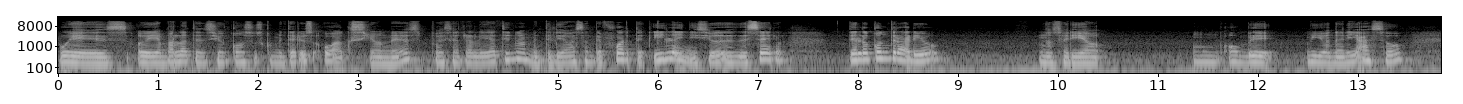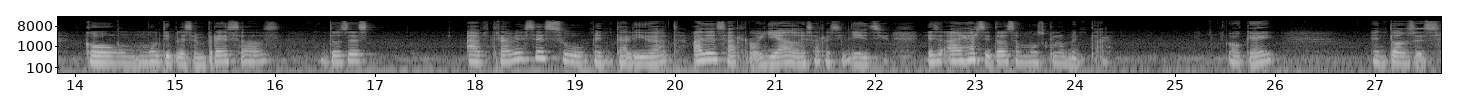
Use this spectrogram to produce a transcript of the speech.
pues, o de llamar la atención con sus comentarios o acciones, pues en realidad tiene una mentalidad bastante fuerte y la inició desde cero. De lo contrario, no sería un hombre millonariazo con múltiples empresas. Entonces, a través de su mentalidad ha desarrollado esa resiliencia, ha ejercitado ese músculo mental. ¿Ok? Entonces,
